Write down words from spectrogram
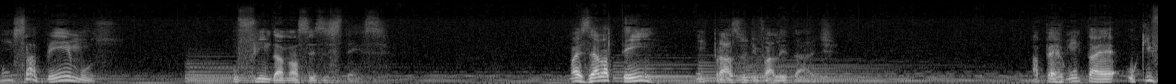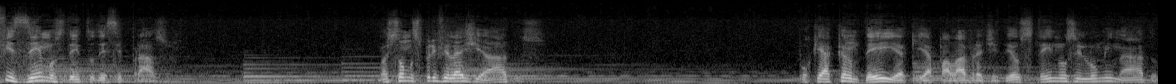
Não sabemos o fim da nossa existência, mas ela tem um prazo de validade. A pergunta é: o que fizemos dentro desse prazo? Nós somos privilegiados. Porque a candeia que a palavra de Deus tem nos iluminado.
